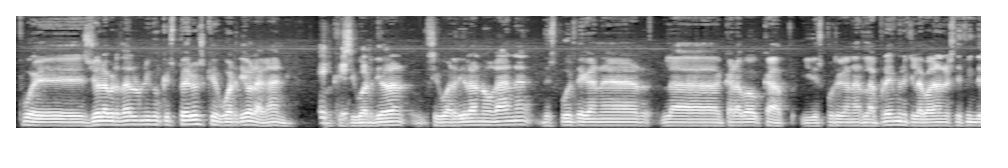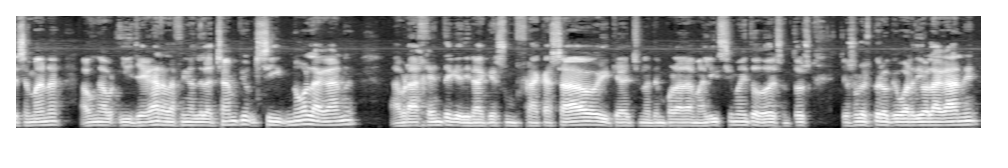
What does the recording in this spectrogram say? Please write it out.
Pues yo la verdad lo único que espero es que Guardiola gane porque si Guardiola, si Guardiola no gana después de ganar la Carabao Cup y después de ganar la Premier que la va a ganar este fin de semana aún y llegar a la final de la Champions si no la gana habrá gente que dirá que es un fracasado y que ha hecho una temporada malísima y todo eso. Entonces, yo solo espero que Guardiola gane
